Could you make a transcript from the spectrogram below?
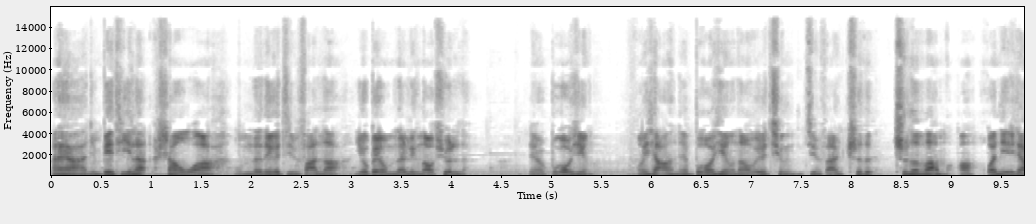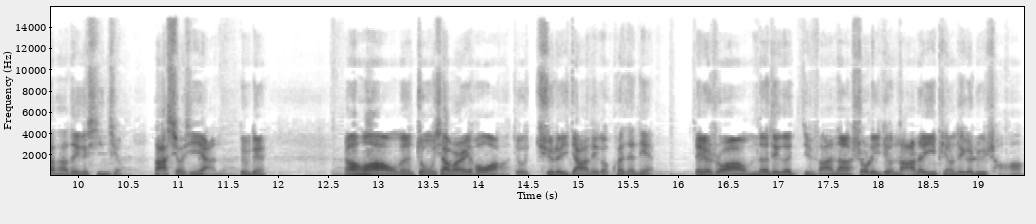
哎呀，你们别提了，上午啊，我们的这个锦凡呐，又被我们的领导训了，这样不高兴。我一想，那不高兴，那我就请锦凡吃顿吃顿饭吧，啊，缓解一下他的一个心情。那小心眼子，对不对？然后啊，我们中午下班以后啊，就去了一家那个快餐店。这个时候啊，我们的这个锦凡呢，手里就拿着一瓶这个绿茶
